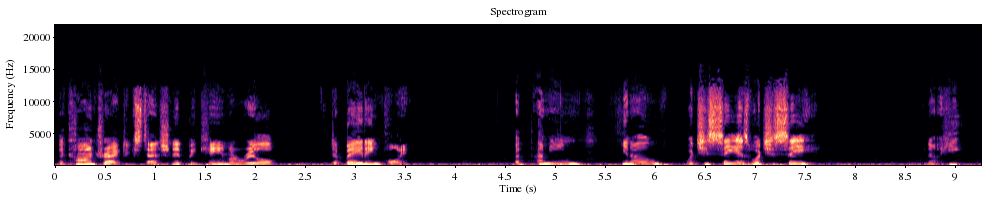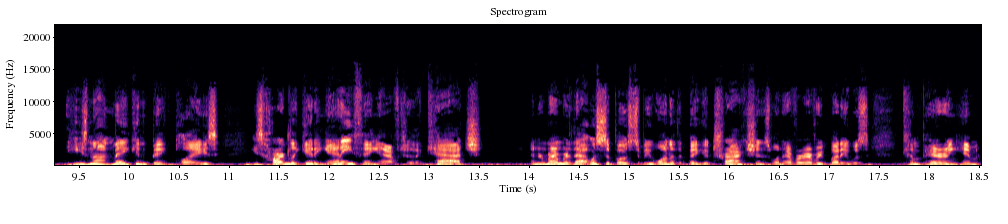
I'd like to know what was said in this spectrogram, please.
the contract extension, it became a real debating point. But I mean, you know, what you see is what you see. He he's not making big plays. He's hardly getting anything after the catch. And remember, that was supposed to be one of the big attractions whenever everybody was comparing him,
